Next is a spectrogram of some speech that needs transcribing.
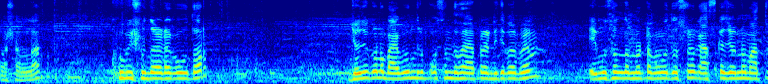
মাসাল্লাহ খুবই সুন্দর একটা কবুতর। যদি কোনো ভাই বন্ধুর পছন্দ হয়, আপনারা নিতে পারবেন। এই মুসলমান নোটটা পাবো দর্শক, আজকের জন্য মাত্র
